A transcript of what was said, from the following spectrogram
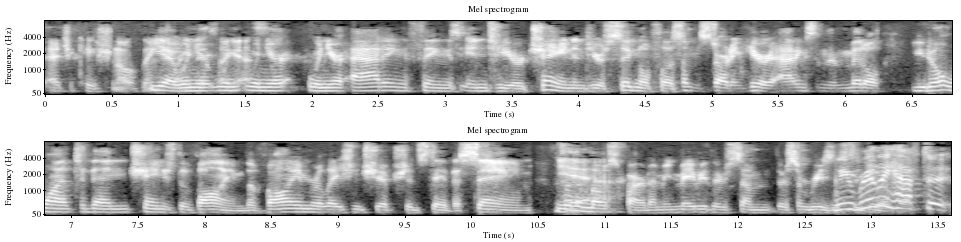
educational things. Yeah, like when you're this, when, when you're when you're adding things into your chain, into your signal flow, something starting here, adding something in the middle, you don't want to then change the volume. The volume relationship should stay the same for Yeah. the most part. I mean, maybe there's some there's some reasons. we really have to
